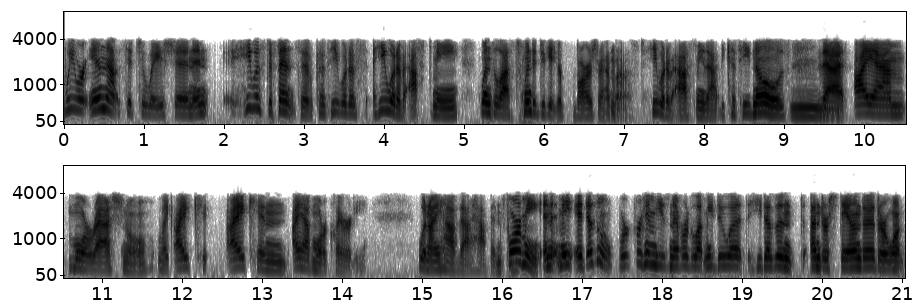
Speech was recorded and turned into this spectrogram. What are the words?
we were in that situation and he was defensive because he would have he would have asked me when's the last when did you get your bars ran last? He would have asked me that because he knows mm. that i am more rational. Like i i can i have more clarity when I have that happen for me. And it may it doesn't work for him. He's never let me do it. He doesn't understand it or want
